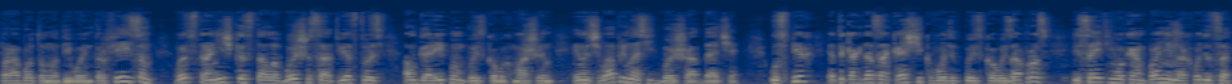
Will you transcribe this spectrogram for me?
поработал над его интерфейсом, веб-страничка стала больше соответствовать алгоритмам поисковых машин и начала приносить больше отдачи. Успех – это когда заказчик вводит поисковый запрос, и сайт его компании находится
